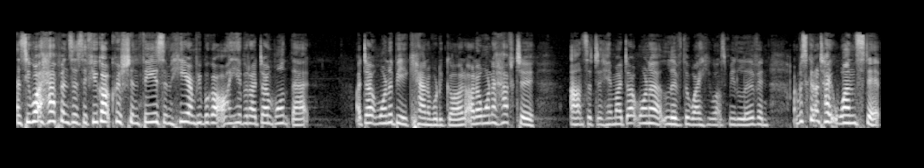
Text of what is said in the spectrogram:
And see, what happens is if you've got Christian theism here and people go, oh, yeah, but I don't want that. I don't want to be accountable to God. I don't want to have to answer to Him. I don't want to live the way He wants me to live. And I'm just going to take one step.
